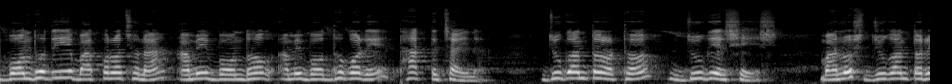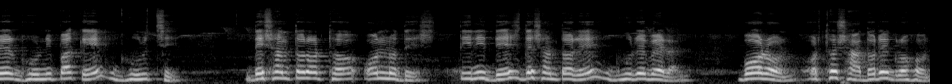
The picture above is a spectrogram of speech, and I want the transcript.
বন্ধ দিয়ে বাক্য রচনা আমি বন্ধ, আমি বদ্ধ করে থাকতে চাই না। যুগান্তর অর্থ যুগের শেষ। মানুষ যুগান্তরের ঘূর্ণিপাকে ঘুরছে। দেশান্তর অর্থ অন্য দেশ। তিনি দেশ দেশান্তরে ঘুরে বেড়ান। বরণ অর্থ সাদরে গ্রহণ।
